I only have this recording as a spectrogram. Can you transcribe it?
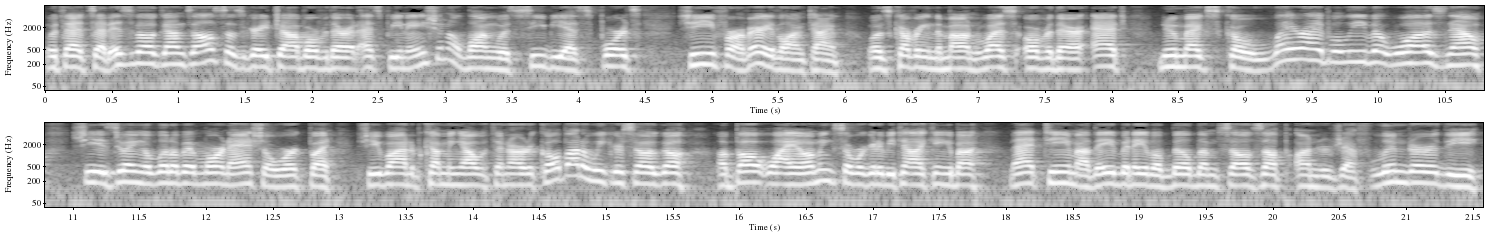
with that said, Isabel Gonzalez does a great job over there at SB Nation along with CBS Sports. She, for a very long time, was covering the Mountain West over there at New Mexico Lair, I believe it was. Now she is doing a little bit more national work, but she wound up coming out with an article about a week or so ago about Wyoming. So we're going to be talking about that team, how they've been able to build themselves up under Jeff Linder, the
